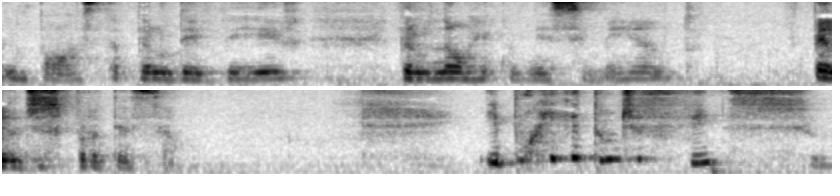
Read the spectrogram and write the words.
imposta pelo dever, pelo não reconhecimento, pela desproteção. E por que é tão difícil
